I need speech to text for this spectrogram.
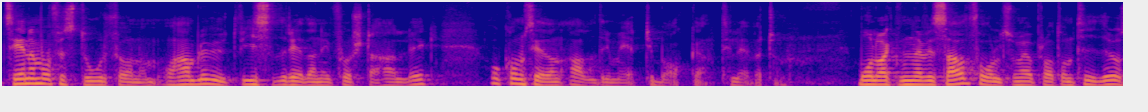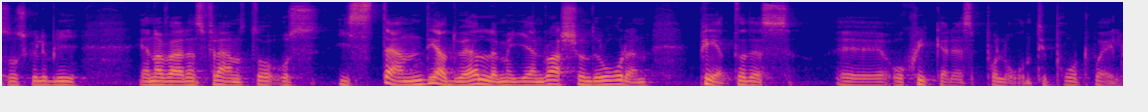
Scenen var för stor för honom och han blev utvisad redan i första halvlek och kom sedan aldrig mer tillbaka till Everton. Målvakten Neville Southall som vi har pratat om tidigare och som skulle bli en av världens främsta och i ständiga dueller med Ian Rush under åren petades eh, och skickades på lån till Port Vale.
